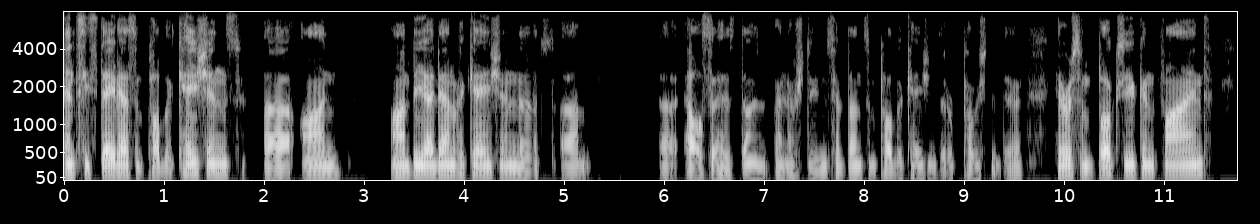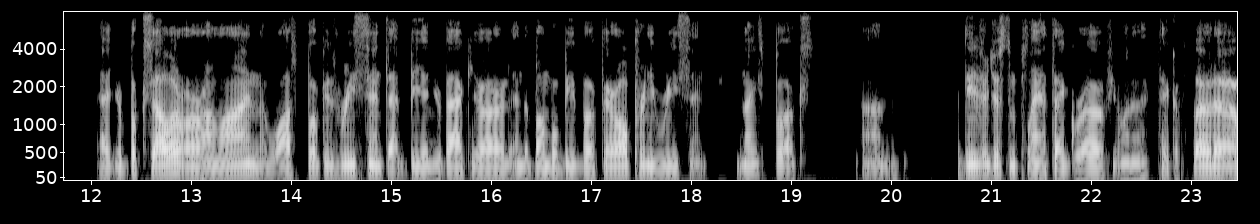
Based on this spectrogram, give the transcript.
NC State has some publications uh, on on bee identification. That's um, uh, Elsa has done, and her students have done some publications that are posted there. Here are some books you can find at your bookseller or online. The Wasp book is recent, that Bee in Your Backyard, and the Bumblebee book. They're all pretty recent, nice books. Um, these are just some plants I grow if you want to take a photo.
